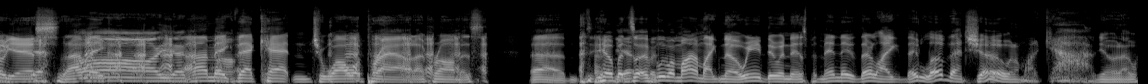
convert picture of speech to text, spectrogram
oh yes, I make oh yeah. I make that cat and Chihuahua proud. I promise. Um, you know, but Yeah, so it blew my mind. I'm like, no, we ain't doing this. But man, they they're like they love that show, and I'm like, God, you know. And I,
